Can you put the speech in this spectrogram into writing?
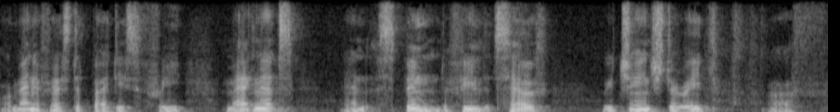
or manifested by these three magnets and spin the field itself, we change the rate of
